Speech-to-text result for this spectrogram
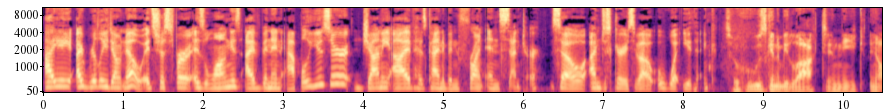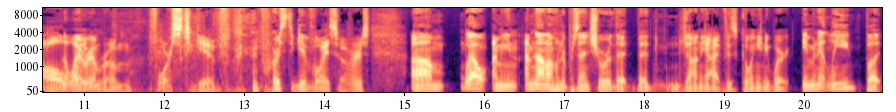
I i really don't know. It's just for as long as i've been an apple user Jony ive has kind of been front and center. So i'm just curious about what you think. So who's going to be locked in the in all The white white room. room, forced to give forced to give voiceovers? Um, well, I mean, I'm not 100 percent sure that that Jony Ive is going anywhere imminently, but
